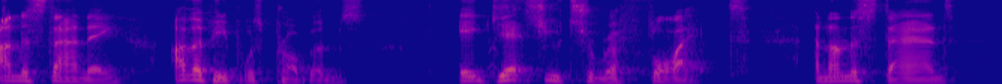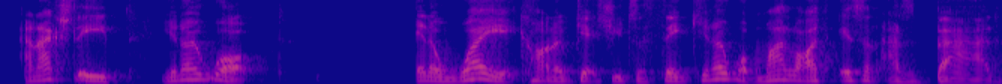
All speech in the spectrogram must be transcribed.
understanding other people's problems, it gets you to reflect and understand. And actually, you know what? In a way, it kind of gets you to think, you know what? My life isn't as bad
